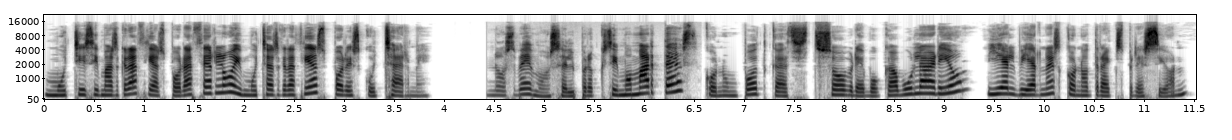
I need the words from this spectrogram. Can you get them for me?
Muchísimas gracias por hacerlo y muchas gracias por escucharme. Nos vemos el próximo martes con un podcast sobre vocabulario y el viernes con otra expresión.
